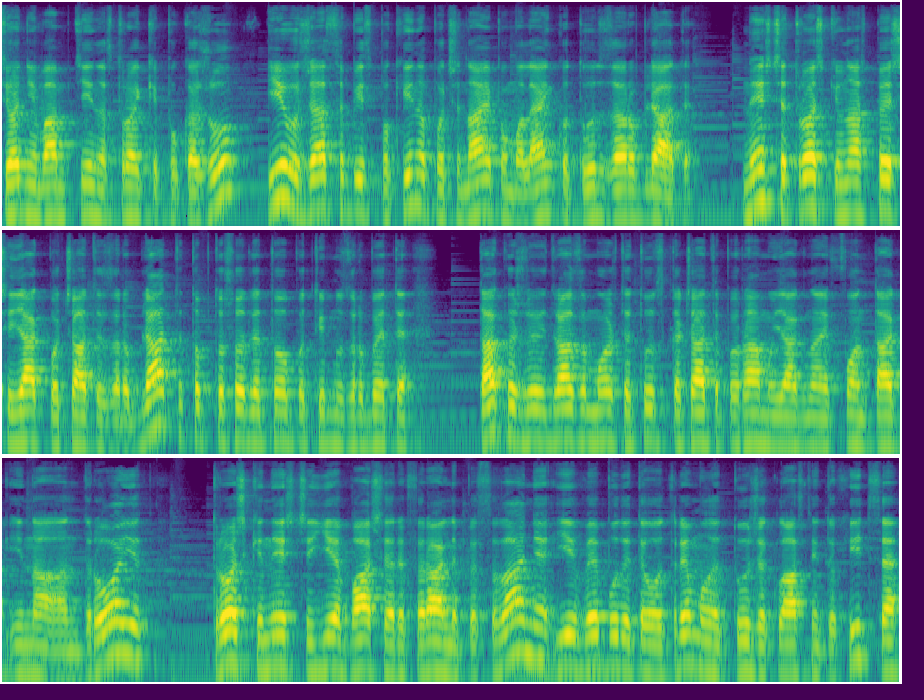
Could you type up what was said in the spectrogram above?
Сьогодні вам ті настройки покажу і вже собі спокійно починаю помаленьку тут заробляти. Нижче трошки в нас пише, як почати заробляти, тобто що для того потрібно зробити. Також ви відразу можете тут скачати програму як на iPhone, так і на Android. Трошки нижче є ваше реферальне посилання, і ви будете отримувати дуже класний дохід. Це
